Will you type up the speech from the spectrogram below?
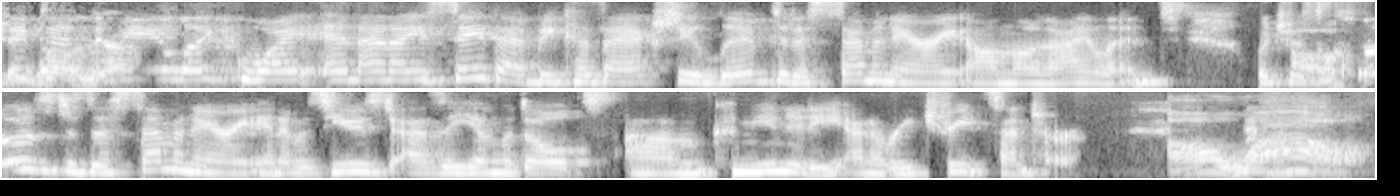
they tend yeah. to be like white. And, and I say that because I actually lived at a seminary on Long Island, which was oh. closed as a seminary and it was used as a young adult um, community and a retreat center. Oh wow!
